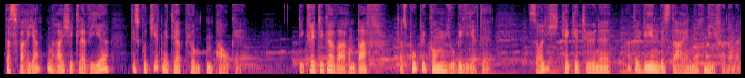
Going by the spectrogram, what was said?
Das variantenreiche Klavier diskutiert mit der plumpen Pauke. Die Kritiker waren baff, das Publikum jubilierte. Solch kecke Töne hatte Wien bis dahin noch nie vernommen.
